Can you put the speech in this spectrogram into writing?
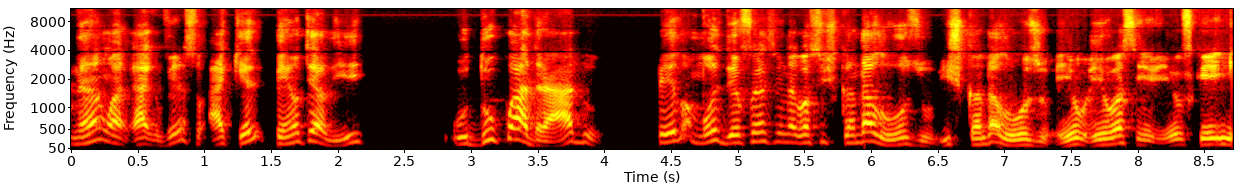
não, a, a, veja só, aquele pênalti ali, o do quadrado, pelo amor de Deus, foi assim, um negócio escandaloso, escandaloso. Eu, eu assim, eu fiquei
